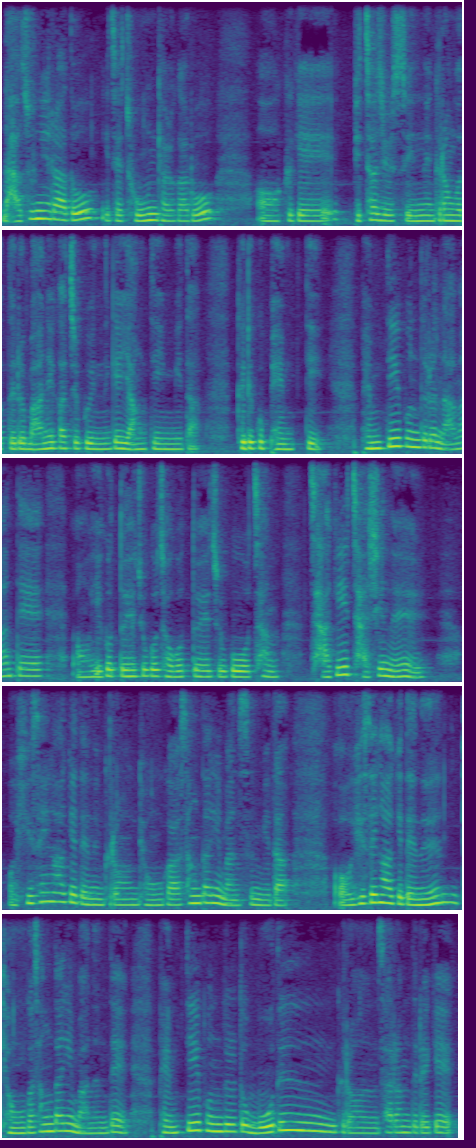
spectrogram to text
나중이라도 이제 좋은 결과로 어, 그게 비춰질 수 있는 그런 것들을 많이 가지고 있는 게 양띠입니다. 그리고 뱀띠. 뱀띠 분들은 남한테 어, 이것도 해주고 저것도 해주고 참 자기 자신을 어, 희생하게 되는 그런 경우가 상당히 많습니다. 어, 희생하게 되는 경우가 상당히 많은데 뱀띠 분들도 모든 그런 사람들에게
